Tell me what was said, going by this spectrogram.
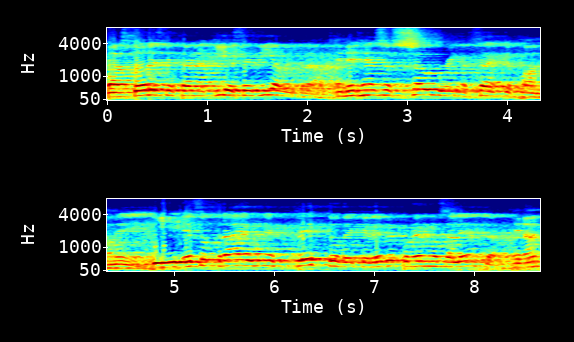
Pastores que están aquí, ese día vendrá. and it has a sobering effect upon me. Y eso trae un efecto de que debe ponernos alerta. And I'm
